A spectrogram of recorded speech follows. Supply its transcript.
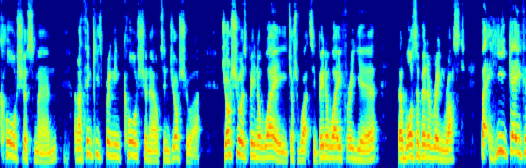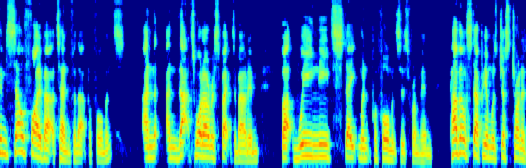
cautious man, and I think he's bringing caution out in Joshua. Joshua's been away, Joshua Buatsi, been away for a year. There was a bit of ring rust, but he gave himself five out of ten for that performance, and and that's what I respect about him. But we need statement performances from him. Pavel Stepien was just trying to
